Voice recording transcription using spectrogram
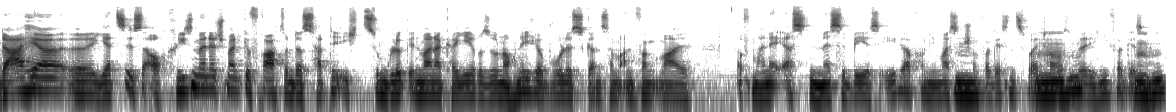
daher, äh, jetzt ist auch Krisenmanagement gefragt und das hatte ich zum Glück in meiner Karriere so noch nicht, obwohl es ganz am Anfang mal auf meiner ersten Messe BSE gab, haben die meisten mhm. schon vergessen, 2000 mhm. werde ich nie vergessen. Mhm.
